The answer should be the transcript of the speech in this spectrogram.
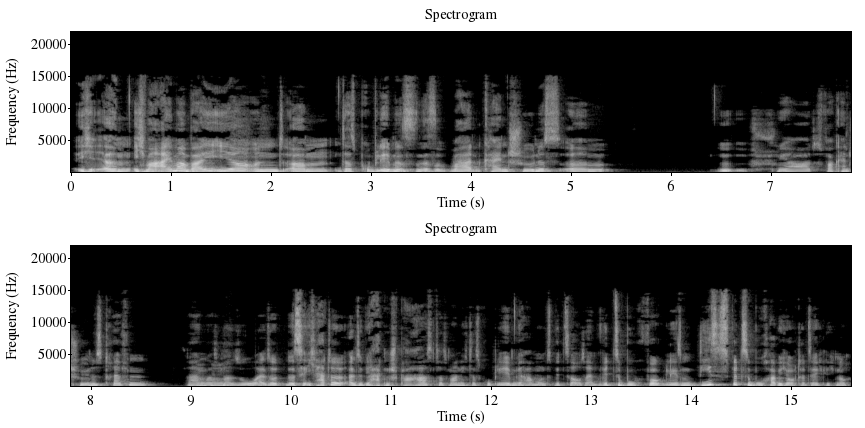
Ich, ähm, ich war einmal bei ihr und ähm, das Problem ist, das war kein schönes, ähm, äh, ja, das war kein schönes Treffen, sagen wir es Mhm. mal so. Also das, ich hatte, also wir hatten Spaß, das war nicht das Problem. Wir haben uns Witze aus einem Witzebuch vorgelesen. Dieses Witzebuch habe ich auch tatsächlich noch.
